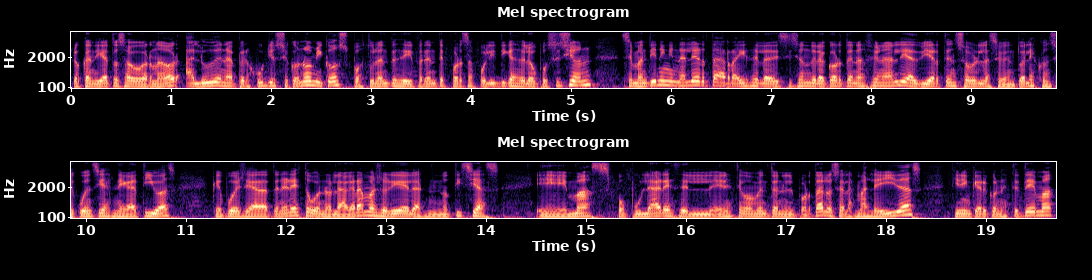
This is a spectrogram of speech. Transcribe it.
Los candidatos a gobernador aluden a perjuicios económicos. Postulantes de diferentes fuerzas políticas de la oposición se mantienen en alerta a raíz de la decisión de la Corte Nacional y advierten sobre las eventuales consecuencias negativas que puede llegar a tener esto. Bueno, la gran mayoría de las noticias eh, más populares en este momento en el portal, o sea, las más leídas, tienen que ver con este tema.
